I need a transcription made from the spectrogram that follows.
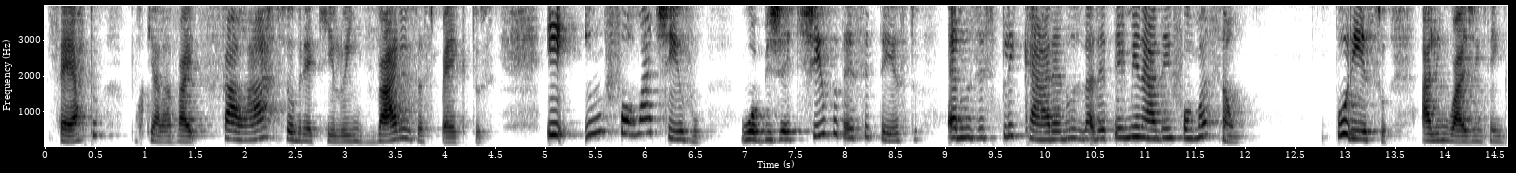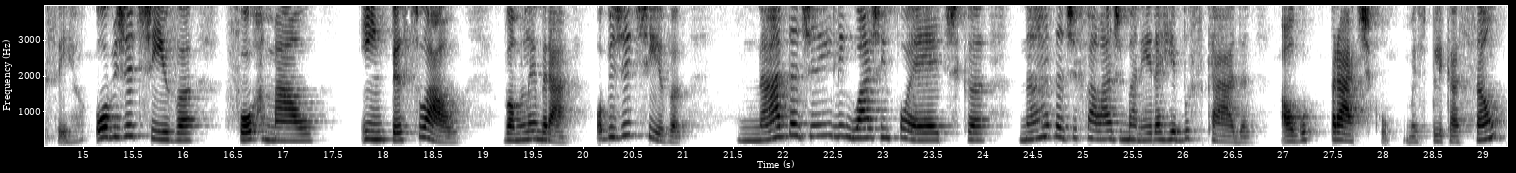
certo? Porque ela vai falar sobre aquilo em vários aspectos e informativo. O objetivo desse texto é nos explicar, é nos dar determinada informação. Por isso, a linguagem tem que ser objetiva, formal, impessoal. Vamos lembrar, objetiva. Nada de linguagem poética, nada de falar de maneira rebuscada, algo prático, uma explicação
